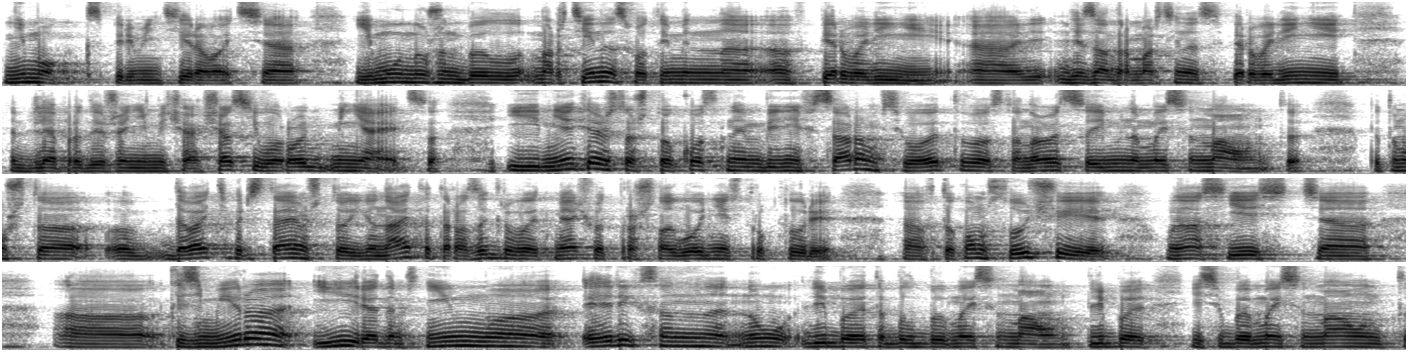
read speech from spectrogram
не мог экспериментировать. Ему нужен был Мартинес вот именно в первой линии, Лизандро Мартинес в первой линии для продвижения мяча. Сейчас его роль меняется. И мне кажется, что костным бенефициаром всего этого становится именно Мейсон Маунт. Потому что давайте представим, что Юнайтед разыгрывает мяч вот в прошлогодней структуре. В таком случае у нас есть э, э, Казимира и рядом с ним э, Эриксон, ну, либо это был бы Мейсон Маунт, либо если бы Мейсон Маунт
